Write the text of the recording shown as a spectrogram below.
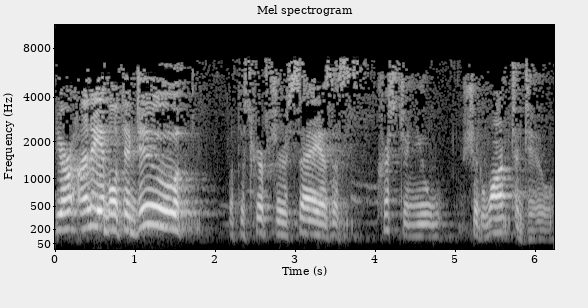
you're unable to do what the scriptures say as a Christian you should want to do.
